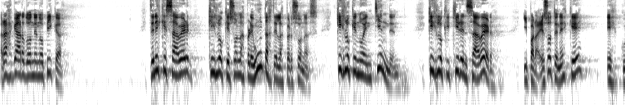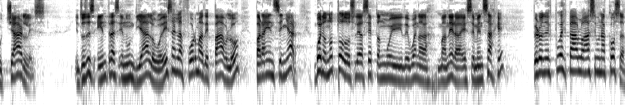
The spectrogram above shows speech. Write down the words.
rasgar donde no pica. Tenés que saber qué es lo que son las preguntas de las personas, qué es lo que no entienden, qué es lo que quieren saber. Y para eso tenés que escucharles. Entonces entras en un diálogo. Esa es la forma de Pablo para enseñar. Bueno, no todos le aceptan muy de buena manera ese mensaje, pero después Pablo hace una cosa,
